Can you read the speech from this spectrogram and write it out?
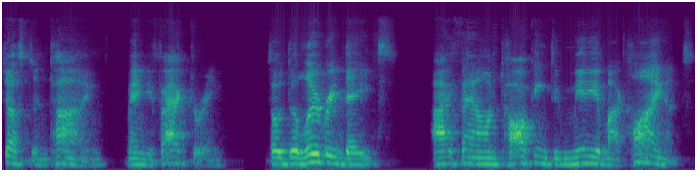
just in time manufacturing. So delivery dates, I found talking to many of my clients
